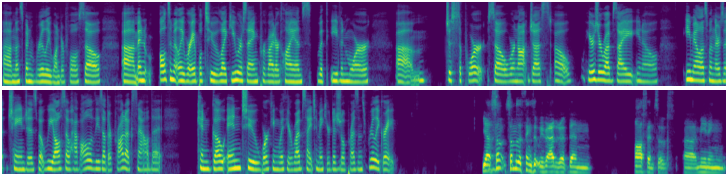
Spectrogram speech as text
Um, that's been really wonderful. So, um, and ultimately, we're able to, like you were saying, provide our clients with even more um, just support. So we're not just, oh, here's your website, you know, email us when there's changes, but we also have all of these other products now that can go into working with your website to make your digital presence really great. Yeah, some some of the things that we've added have been offensive, uh, meaning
